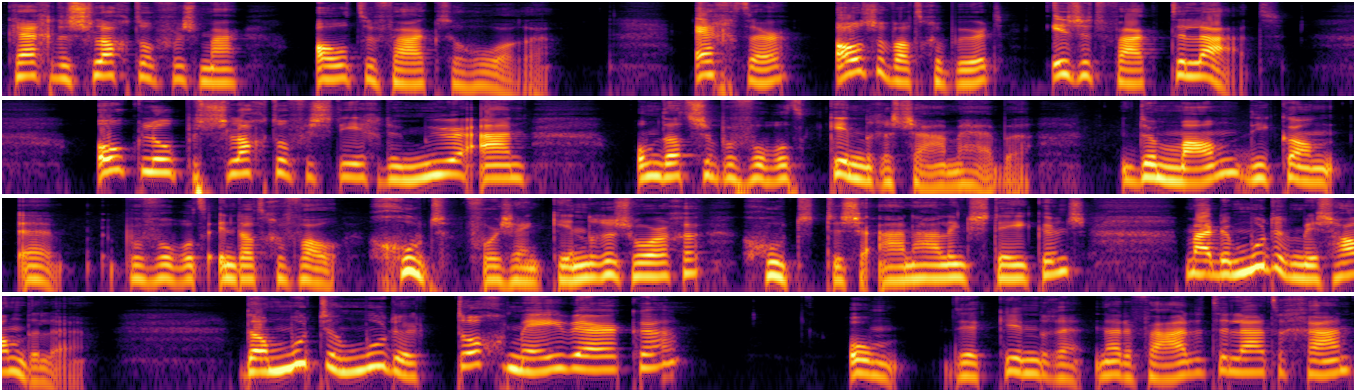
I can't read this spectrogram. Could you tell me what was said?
krijgen de slachtoffers maar al te vaak te horen. Echter, als er wat gebeurt, is het vaak te laat. Ook lopen slachtoffers tegen de muur aan omdat ze bijvoorbeeld kinderen samen hebben de man die kan eh, bijvoorbeeld in dat geval goed voor zijn kinderen zorgen, goed tussen aanhalingstekens, maar de moeder mishandelen. Dan moet de moeder toch meewerken om de kinderen naar de vader te laten gaan.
